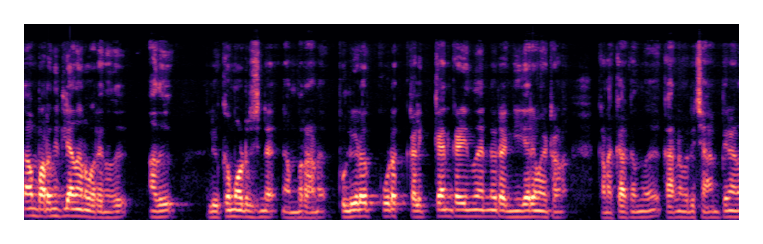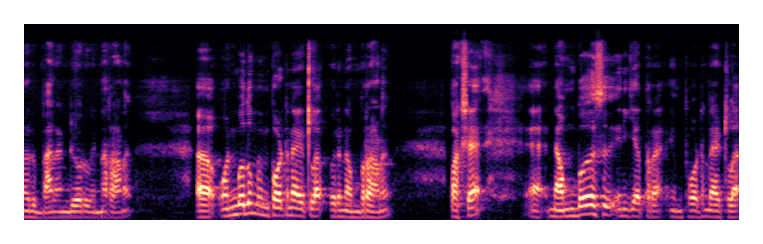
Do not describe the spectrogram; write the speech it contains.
താൻ പറഞ്ഞിട്ടില്ല എന്നാണ് പറയുന്നത്. അത് ലൂക്ക മോഡ്രിച്ചിന്റെ നമ്പറാണ് പുള്ളിയുടെ കൂടെ കളിക്കാൻ കഴിയുന്നത് തന്നെ ഒരു അംഗീകാരമായിട്ടാണ് കണക്കാക്കുന്നത്. കാരണം ഒരു ചാമ്പ്യനാണ് ഒരു ബാലൻഡിയോർ വിന്നറാണ് ഒൻപതും ഇമ്പോർട്ടന്റ് ആയിട്ടുള്ള ഒരു നമ്പറാണ് പക്ഷേ നമ്പേഴ്സ് എനിക്ക് അത്ര ഇമ്പോർട്ടന്റ് ആയിട്ടുള്ള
